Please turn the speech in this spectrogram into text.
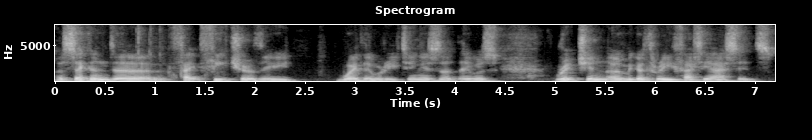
A second uh, feature of the way they were eating is that they was rich in omega-3 fatty acids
